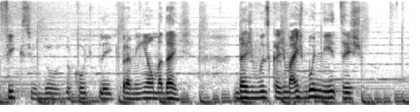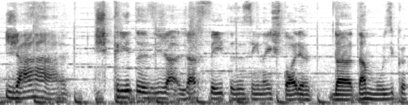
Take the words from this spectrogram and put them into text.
Fixio do, do Coldplay, que pra mim é uma das, das músicas mais bonitas já escritas e já, já feitas assim na história da, da música.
